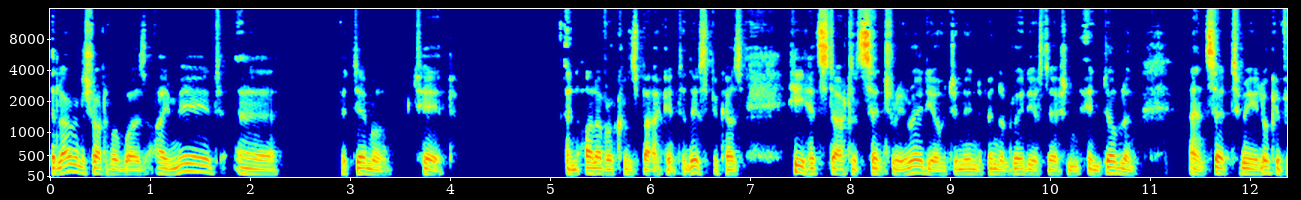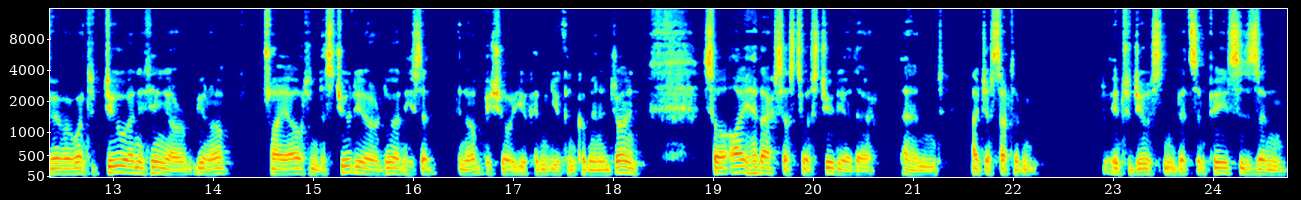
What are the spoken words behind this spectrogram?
the long and the short of it was I made uh, a demo tape. And Oliver comes back into this because he had started Century Radio, which is an independent radio station in Dublin, and said to me, Look, if you ever want to do anything or, you know, try out in the studio or do it, he said, you know, be sure you can you can come in and join. So I had access to a studio there and I just started introducing bits and pieces and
